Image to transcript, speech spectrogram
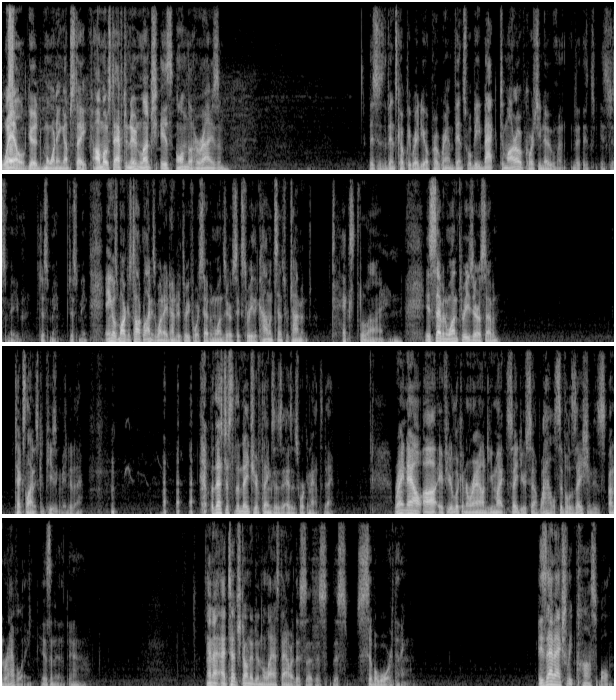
Well, good morning, upstate. Almost afternoon. Lunch is on the horizon. This is the Vince Coakley radio program. Vince will be back tomorrow. Of course, you know it's, it's just me. Just me. Just me. Ingles Markets Talk line is 1 800 347 1063. The Common Sense Retirement text line is 71307. Text line is confusing me today. But that's just the nature of things as, as it's working out today. Right now, uh, if you're looking around, you might say to yourself, wow, civilization is unraveling, isn't it? Yeah. And I, I touched on it in the last hour. This uh, this this civil war thing. Is that actually possible?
